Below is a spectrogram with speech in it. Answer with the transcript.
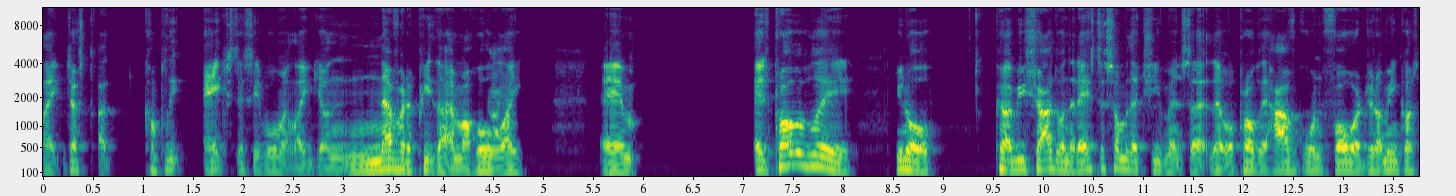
like just a complete ecstasy moment. Like you'll never repeat that in my whole Aye. life. Um, it's probably you know put a wee shadow on the rest of some of the achievements that, that we'll probably have going forward. Do you know what I mean? Because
